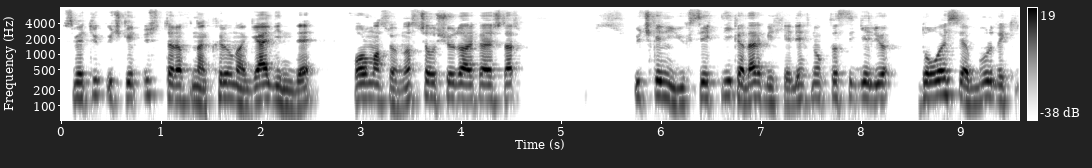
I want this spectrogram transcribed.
Simetrik üçgenin üst tarafından kırılma geldiğinde formasyon nasıl çalışıyordu arkadaşlar? Üçgenin yüksekliği kadar bir hedef noktası geliyor. Dolayısıyla buradaki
